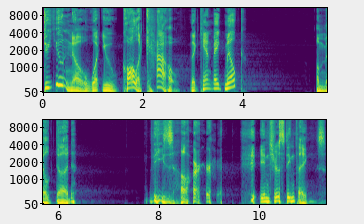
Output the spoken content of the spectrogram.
Do you know what you call a cow that can't make milk? A milk dud. These are interesting things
